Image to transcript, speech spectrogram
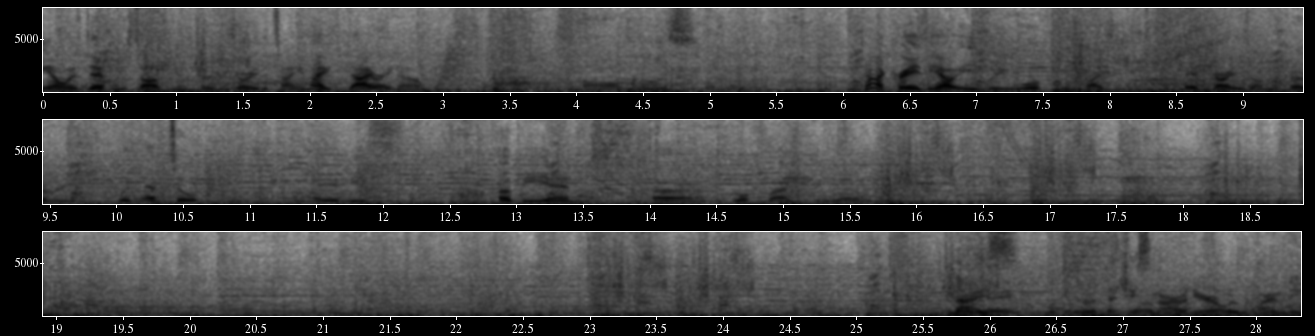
Eon was definitely stalking him for the majority of the time. He might die right now. Oh, close. Kind of crazy how easily Wolf can like edge guard his own recovery with F tilt. Like it beats and uh, Wolf Flash pretty well. Nice. Okay. Looking for that chase scenario here or the landing.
